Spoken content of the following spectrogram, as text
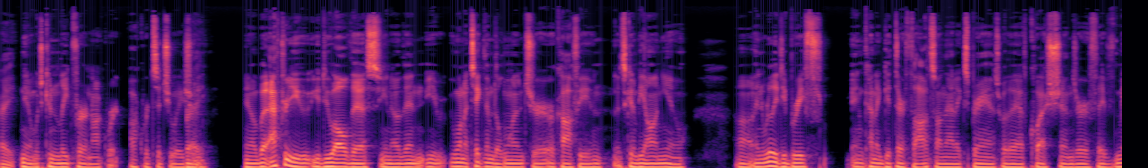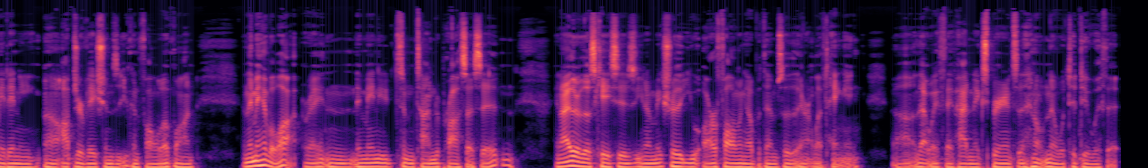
Right. You know, which can lead for an awkward awkward situation. Right. You know, but after you you do all this, you know, then you, you want to take them to lunch or, or coffee and it's going to be on you. Uh, and really debrief and kind of get their thoughts on that experience, whether they have questions or if they've made any uh, observations that you can follow up on and they may have a lot, right? And they may need some time to process it. And in either of those cases, you know, make sure that you are following up with them so that they aren't left hanging. Uh, that way, if they've had an experience and they don't know what to do with it.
